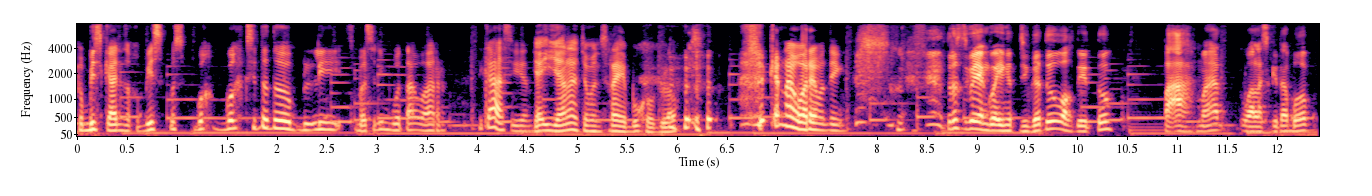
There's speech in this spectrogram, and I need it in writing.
ke bis kan sok ke bis terus gue gue ke situ tuh beli sebelas ribu tawar. Dikasih kan. Ya iyalah cuma seribu goblok. kan nawar yang penting. Terus gue yang gue inget juga tuh waktu itu Pak Ahmad, walas kita Bob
